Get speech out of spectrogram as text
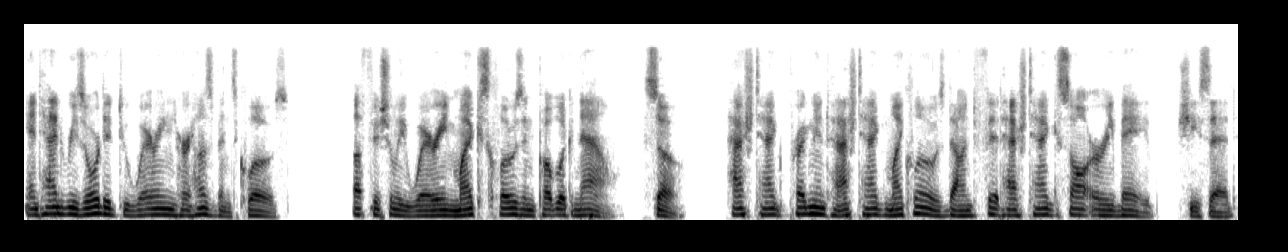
and had resorted to wearing her husband's clothes. Officially wearing Mike's clothes in public now, so. Hashtag pregnant hashtag my clothes don't fit hashtag sorry babe, she said.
